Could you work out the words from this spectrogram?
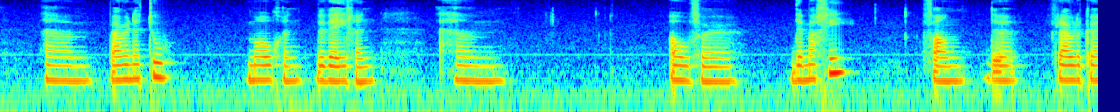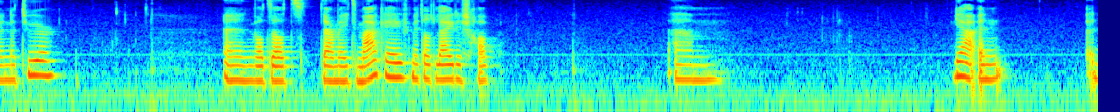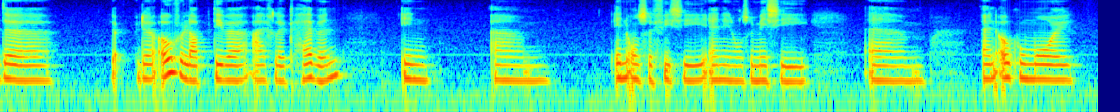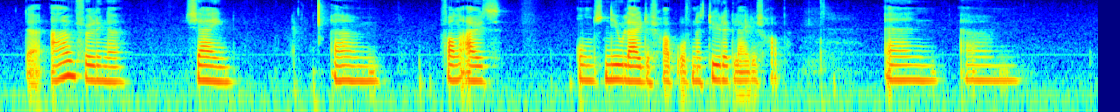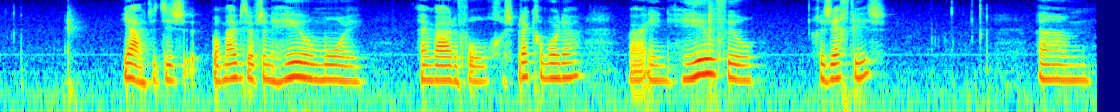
um, waar we naartoe mogen bewegen, um, over de magie van de vrouwelijke natuur. En wat dat daarmee te maken heeft met dat leiderschap. Um, ja, en de, de, overlap die we eigenlijk hebben in, um, in onze visie en in onze missie. Um, en ook hoe mooi de aanvullingen zijn um, vanuit ons nieuw leiderschap of natuurlijk leiderschap. En um, ja, het is wat mij betreft een heel mooi en waardevol gesprek geworden. Waarin heel veel gezegd is. Um,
